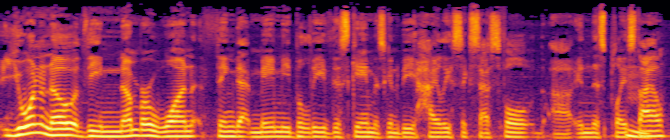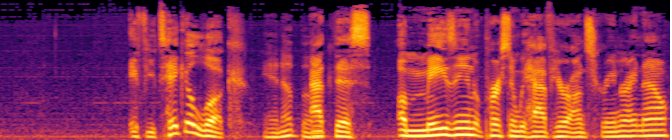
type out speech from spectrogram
You want to know the number one thing that made me believe this game is going to be highly successful uh, in this play hmm. style? If you take a look in a at this amazing person we have here on screen right now,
